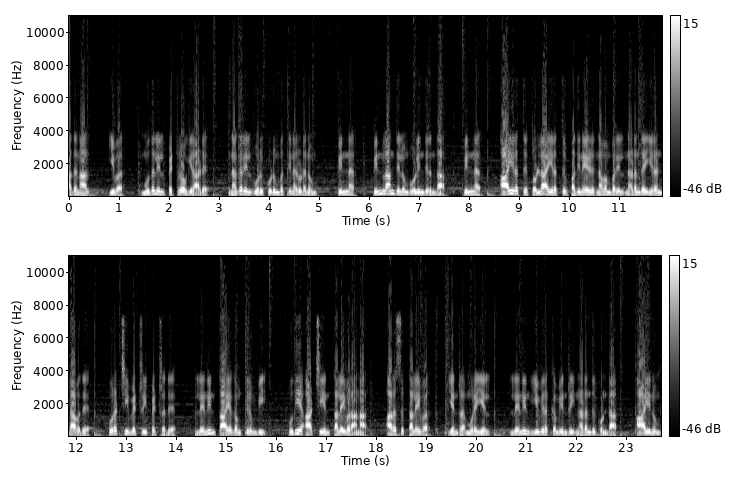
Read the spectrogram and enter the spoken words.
அதனால் இவர் முதலில் பெட்ரோகிராடு நகரில் ஒரு குடும்பத்தினருடனும் பின்னர் பின்லாந்திலும் ஒளிந்திருந்தார். பின்னர் ஆயிரத்து தொள்ளாயிரத்து பதினேழு நவம்பரில் நடந்த இரண்டாவது புரட்சி வெற்றி பெற்றது. லெனின் தாயகம் திரும்பி புதிய ஆட்சியின் தலைவரானார். அரசு தலைவர் என்ற முறையில் லெனின் ஈவிரக்கமின்றி நடந்து கொண்டார். ஆயினும்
